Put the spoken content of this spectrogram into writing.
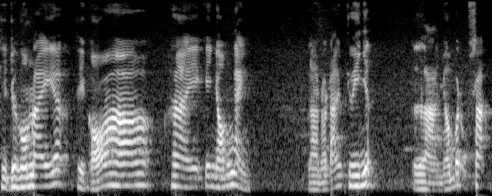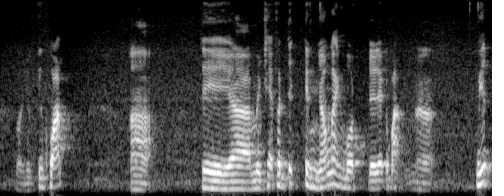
thị trường hôm nay á, thì có hai cái nhóm ngành là nó đáng chú ý nhất là nhóm bất động sản và nhóm chứng khoán. À, thì à, mình sẽ phân tích từng nhóm ngành một để để các bạn à, biết.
